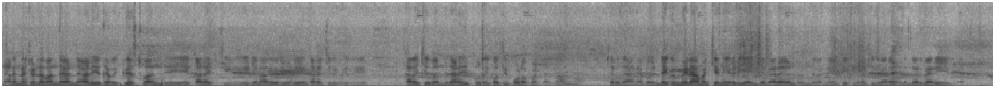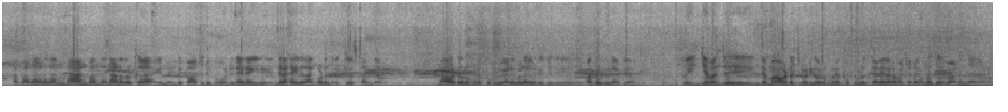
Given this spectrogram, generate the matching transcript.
நான் என்ன சொல்ல வந்தேன்னால் இருக்க ரிக்வெஸ்ட் வந்து கதைச்சு ஜனாதிபதியோடையும் கதைச்சிருக்குது கதைச்சு வந்து தான் இப்போ கொத்தி போடப்பட்டது. சரிதானே? அப்போ இன்றைக்கு மேலே அமைச்சர் நேரடியாக இங்கே வர இருந்தவர் நேற்று கிளம்பிக்கு வர இருந்தவர் வரே இல்லை. அப்போ அதனால தான் நான் வந்தேன்னா இருக்கா என்னென்று பார்த்துட்டு போகணுட்டு எனக்கு இது எங்கள் கையில் தான் கொண்டு வந்து ரிக்வெஸ்ட் தந்தது மாவட்ட ஒருங்கிணைப்பு குழு அலுவலகம் இருக்குது. வந்திருக்குல்ல அப்படி அவங்க? இப்போ இங்கே வந்து இந்த மாவட்டத்தினுடைய ஒருங்கிணைப்பு குழு தலைவர் அமைச்சர் டாக்டர் தேவானந்தானே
